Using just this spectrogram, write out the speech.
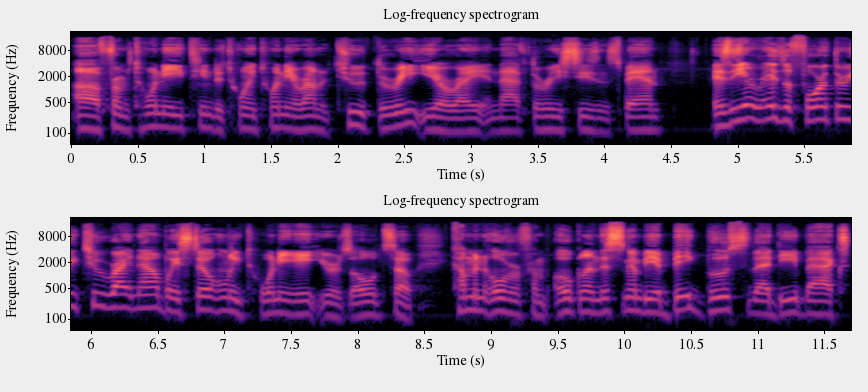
uh, from 2018 to 2020, around a 2-3 ERA in that three season span. His ERA is a 4.32 right now, but he's still only 28 years old. So coming over from Oakland, this is going to be a big boost to that D backs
